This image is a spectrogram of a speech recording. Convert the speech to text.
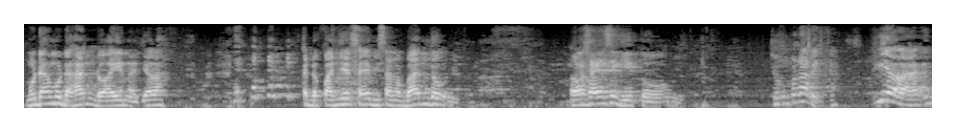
mudah-mudahan doain aja lah ke depannya saya bisa ngebantu gitu. Kalau saya sih gitu. Cukup menarik ya. Iyalah,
